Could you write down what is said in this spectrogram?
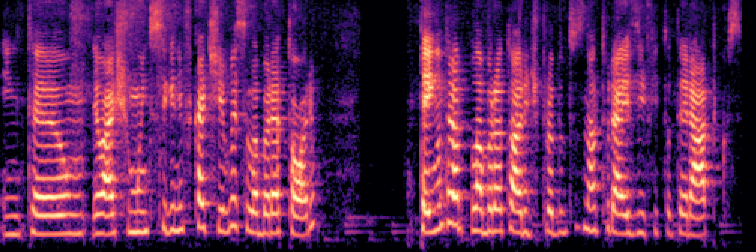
Então, eu acho muito significativo esse laboratório. Tem um laboratório de produtos naturais e fitoterápicos,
